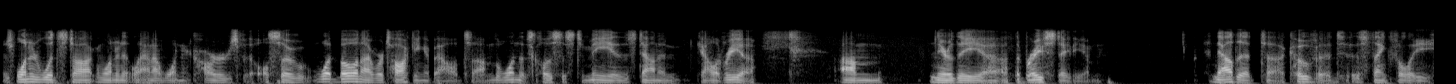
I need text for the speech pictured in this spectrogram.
There's one in Woodstock, one in Atlanta, one in Cartersville. So what Bo and I were talking about, um, the one that's closest to me is down in Galleria. Um, near the uh, the Brave Stadium. Now that uh, COVID is thankfully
